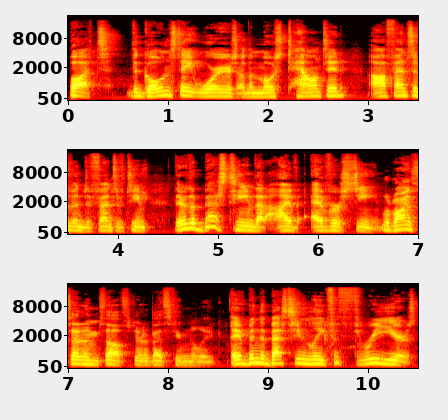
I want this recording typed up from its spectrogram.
But the Golden State Warriors are the most talented offensive and defensive team. They're the best team that I've ever seen. LeBron said it himself. They're the best team in the league. They've been the best team in the league for three years.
